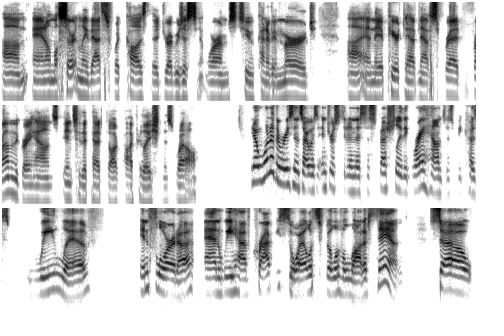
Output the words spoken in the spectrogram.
Um, and almost certainly that's what caused the drug resistant worms to kind of emerge. Uh, and they appear to have now spread from the greyhounds into the pet dog population as well. You know, one of the reasons I was interested in this, especially the greyhounds, is because we live in Florida and we have crappy soil. It's full of a lot of sand. So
